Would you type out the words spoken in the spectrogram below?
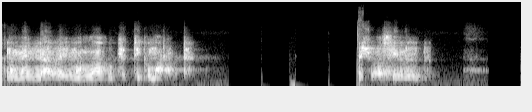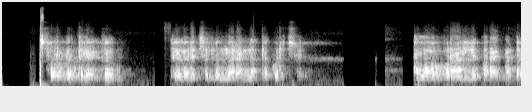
നമ്മെ എല്ലാവരെയും അള്ളാഹു എത്തിക്കുമാറാവട്ടെ. വിശ്വാസികൾ സ്വർഗത്തിലേക്ക് കയറി ചെല്ലുന്ന രംഗത്തെക്കുറിച്ച് അള്ളാഹു ഖുറാനിൽ പറയുന്നുണ്ട്.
